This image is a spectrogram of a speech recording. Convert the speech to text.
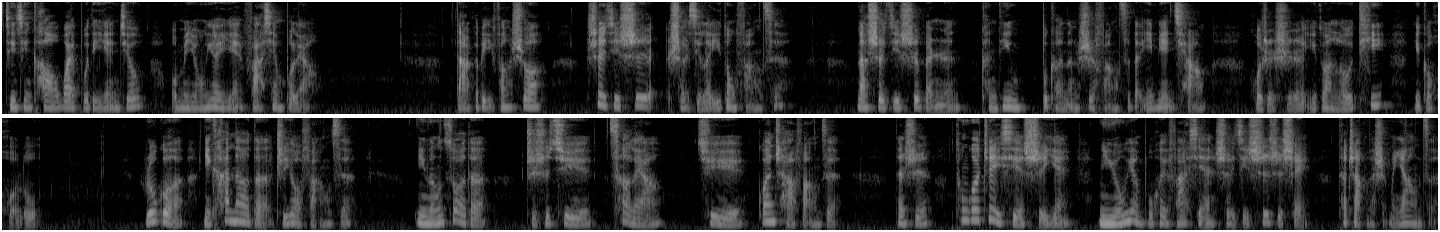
仅仅靠外部的研究，我们永远也发现不了。打个比方说，设计师设计了一栋房子，那设计师本人肯定不可能是房子的一面墙，或者是一段楼梯、一个火炉。如果你看到的只有房子，你能做的只是去测量、去观察房子。但是通过这些实验，你永远不会发现设计师是谁，他长得什么样子。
